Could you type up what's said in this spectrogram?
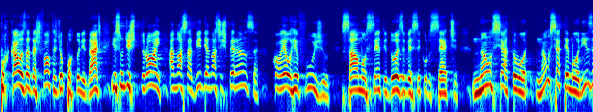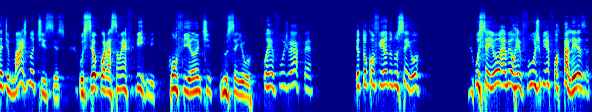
por causa das faltas de oportunidade, isso destrói a nossa vida e a nossa esperança. Qual é o refúgio? Salmo 112, versículo 7. Não se, não se atemoriza de más notícias, o seu coração é firme, confiante no Senhor. O refúgio é a fé. Eu estou confiando no Senhor. O Senhor é o meu refúgio, minha fortaleza,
